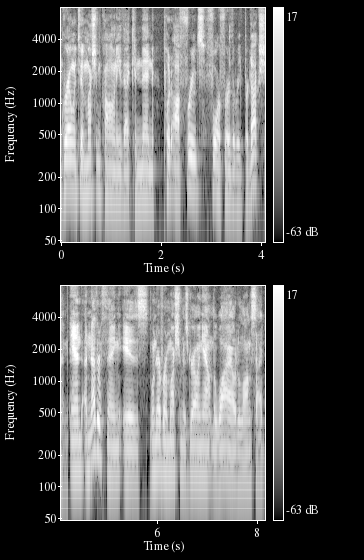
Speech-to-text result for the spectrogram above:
grow into a mushroom colony that can then put off fruits for further reproduction. And another thing is whenever a mushroom is growing out in the wild alongside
